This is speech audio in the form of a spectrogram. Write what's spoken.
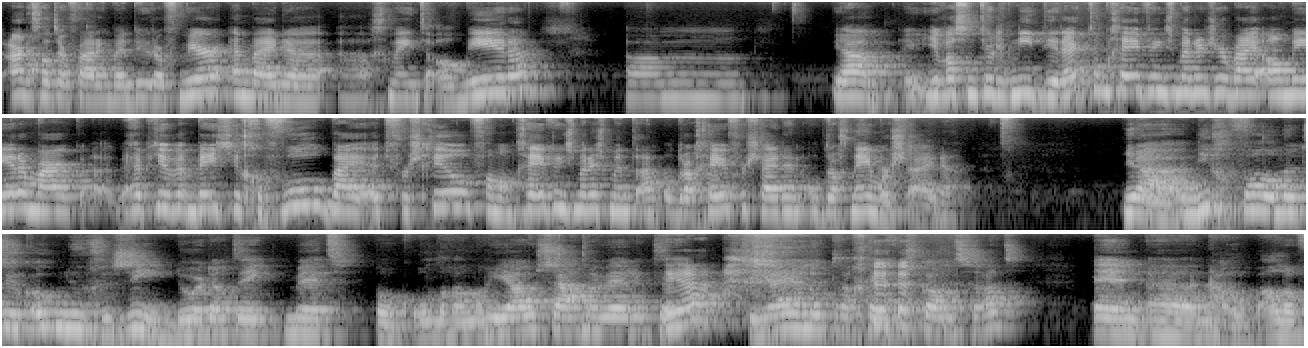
aardig wat ervaring bij Dure Vermeer en bij de gemeente Almere. Um, ja, je was natuurlijk niet direct omgevingsmanager bij Almere, maar heb je een beetje gevoel bij het verschil van omgevingsmanagement aan opdrachtgeverszijde en opdrachtnemerszijde? Ja, in ieder geval natuurlijk ook nu gezien, doordat ik met ook onder andere jou samenwerkte, ja. toen jij aan de opdrachtgeverskant zat. En uh, nou, op alle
